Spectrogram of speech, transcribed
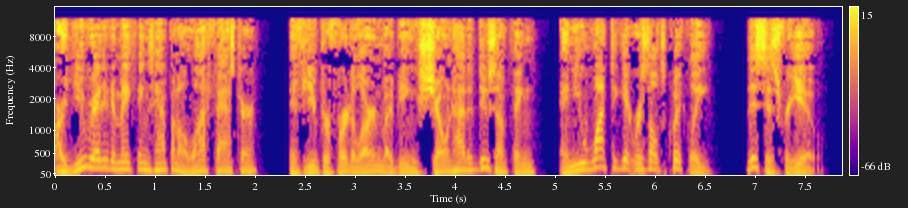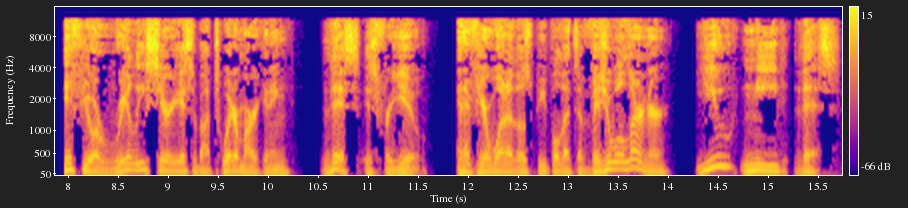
Are you ready to make things happen a lot faster? If you prefer to learn by being shown how to do something and you want to get results quickly, this is for you. If you're really serious about Twitter marketing, this is for you. And if you're one of those people that's a visual learner, you need this.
